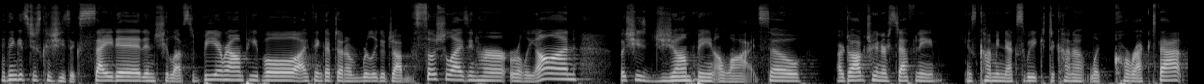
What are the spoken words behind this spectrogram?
I think it's just because she's excited and she loves to be around people. I think I've done a really good job of socializing her early on, but she's jumping a lot. So our dog trainer, Stephanie, is coming next week to kind of like correct that.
